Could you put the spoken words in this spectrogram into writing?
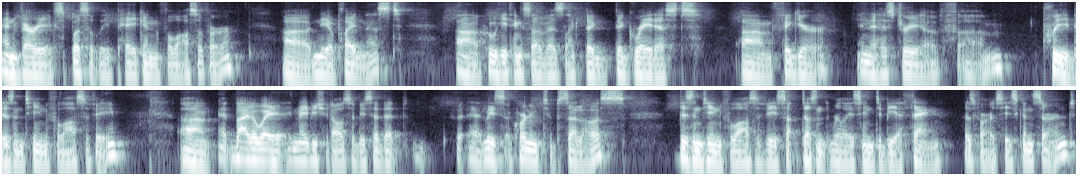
and very explicitly pagan philosopher, uh, Neoplatonist, uh, who he thinks of as like the the greatest um, figure in the history of um, pre-Byzantine philosophy. Um, by the way, it maybe should also be said that, at least according to Psellos, Byzantine philosophy doesn't really seem to be a thing as far as he's concerned.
